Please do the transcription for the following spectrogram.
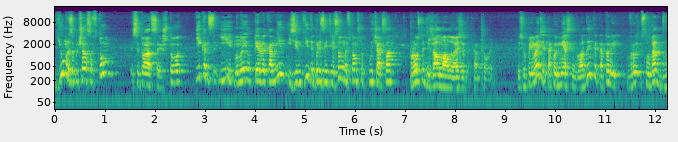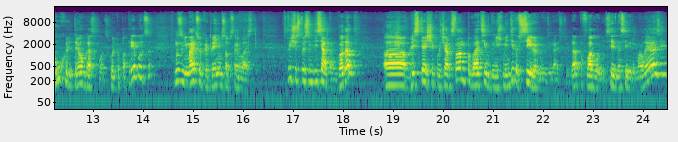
юмор заключался в том ситуации, что и, Конст... и Мануил Первый Камнин, и Зингиды были заинтересованы в том, чтобы Клыч Арслан просто держал Малую Азию под контролем. То есть вы понимаете, это такой местный владыка, который слуга двух или трех господ, сколько потребуется, но занимается укреплением собственной власти. В 1170 году э, блестящий Клыч Арслан поглотил Данишмендидов северную династию, да, по флагоне, на севере Малой Азии,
